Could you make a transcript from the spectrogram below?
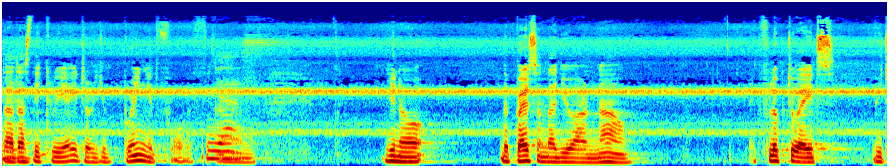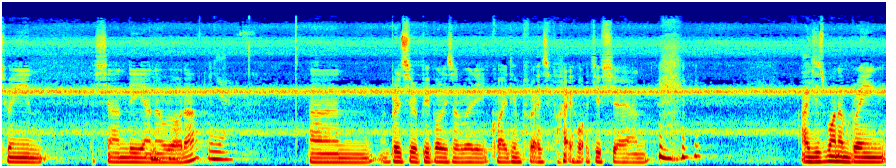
That Yeah. as the creator, you bring it forth. Yes. And, you know, the person that you are now, it fluctuates between Shandy and mm-hmm. Aurora. Yes. And I'm pretty sure people is already quite impressed by what you share. And I just want to bring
